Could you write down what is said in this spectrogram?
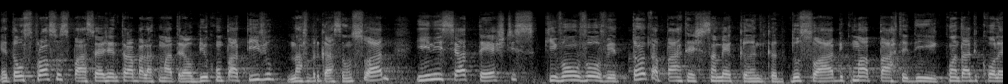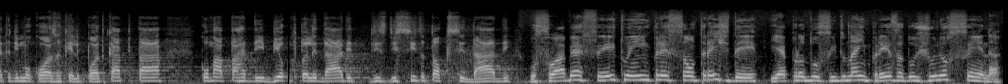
Então os próximos passos é a gente trabalhar com material biocompatível na fabricação suave e iniciar testes que vão envolver tanto a parte restrição mecânica do suave como a parte de quantidade de coleta de mucosa que ele pode captar, como a parte de biocompatibilidade, de, de citotoxicidade. O SWAB é feito em impressão 3D e é produzido na empresa do Júnior Sena,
